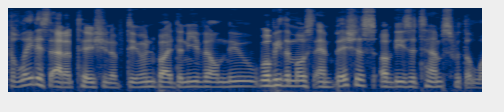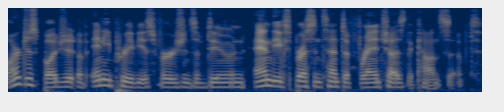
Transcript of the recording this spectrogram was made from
The latest adaptation of Dune by Denis Villeneuve will be the most ambitious of these attempts with the largest budget of any previous versions of Dune, and the express express intent to franchise the concept.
